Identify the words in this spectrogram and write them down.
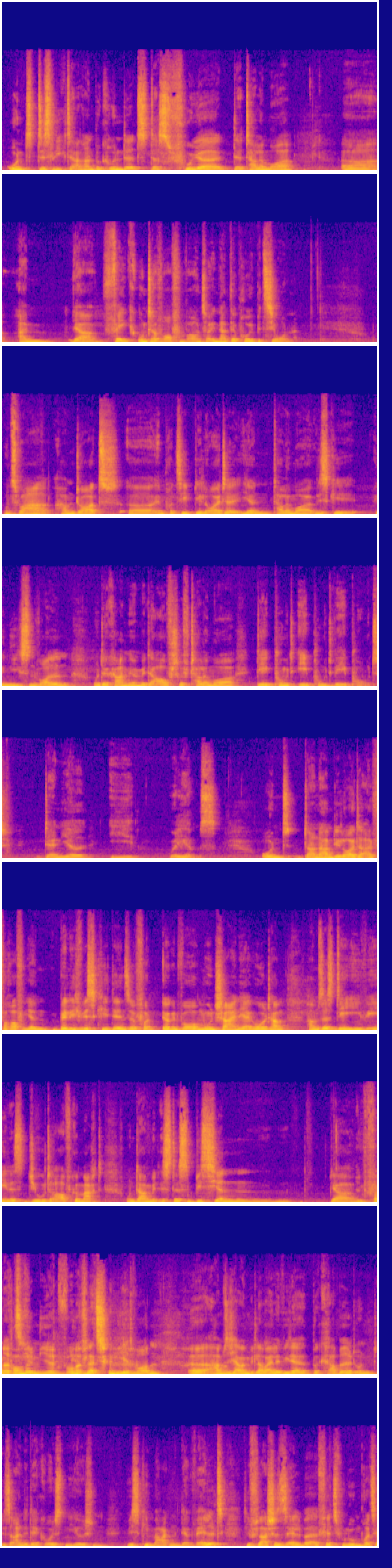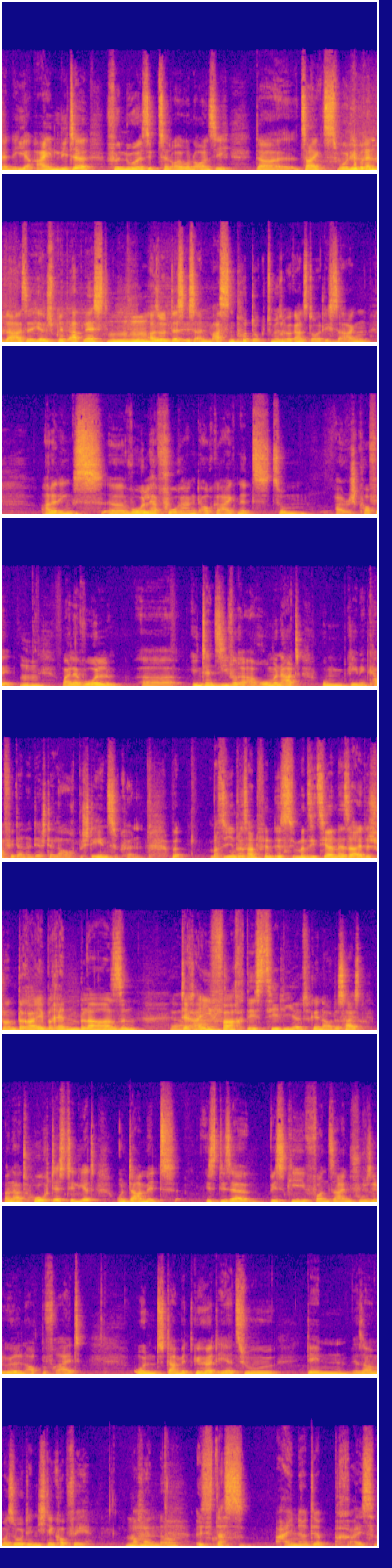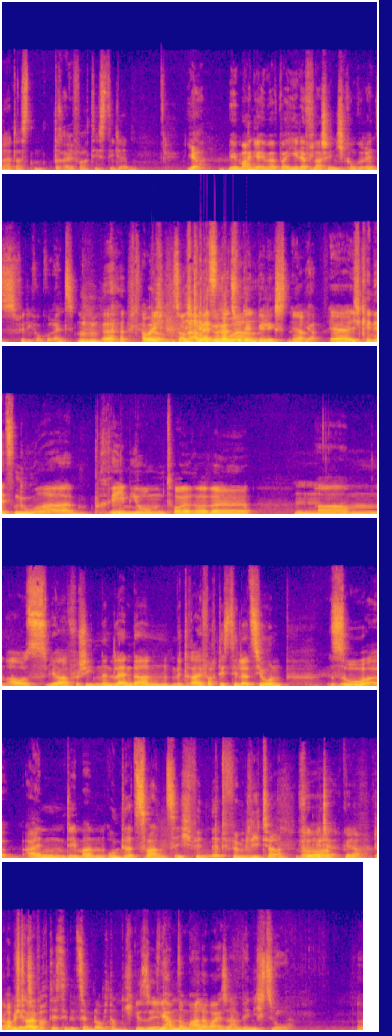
Und das liegt daran begründet, dass früher der Tullamore äh, einem ja, Fake unterworfen war, und zwar innerhalb der Prohibition. Und zwar haben dort äh, im Prinzip die Leute ihren Tullamore Whisky genießen wollen und der kam immer mit der Aufschrift Tullamore D.E.W. Daniel E. Williams. Und dann haben die Leute einfach auf ihren Billig-Whisky, den sie von irgendwo Moonshine hergeholt haben, haben sie das DIW, das Dew drauf gemacht. Und damit ist das ein bisschen ja, inflationiert verkommen, worden. inflationiert worden. Äh, haben sich aber mittlerweile wieder bekrabbelt und ist eine der größten irischen Whisky-Marken der Welt. Die Flasche selber, 40 Volumenprozent, hier ein Liter für nur 17,90 Euro. Da zeigt es, wo die Brennblase ihren Sprit ablässt. Mhm. Also das ist ein Massenprodukt, müssen wir ganz deutlich sagen. Allerdings äh, wohl hervorragend auch geeignet zum Irish Coffee, mhm. weil er wohl äh, intensivere Aromen hat, um gegen den Kaffee dann an der Stelle auch bestehen zu können. Was ich interessant finde, ist, man sieht es ja an der Seite schon, drei Brennblasen. Ja. Dreifach destilliert. Genau, das heißt, man hat hochdestilliert und damit ist dieser Whisky von seinen Fuselölen auch befreit. Und damit gehört er zu den, ja, sagen wir mal so, den nicht den Kopfweh machen. Mhm. Ne? Ist das einer der preiswertesten dreifach destillierten? Ja, wir machen ja immer bei jeder Flasche nicht Konkurrenz für die Konkurrenz, mhm. aber ich, sondern ich aber er gehört nur, zu den billigsten. Ja. ja. Äh, ich kenne jetzt nur Premium, teurere mhm. ähm, aus ja, verschiedenen Ländern mit Dreifachdestillation. So äh, einen, den man unter 20 findet, 5 Liter. 5 Liter, äh, genau. Habe ich Dreifachdestillation, glaube ich, noch nicht gesehen. Wir haben normalerweise haben wir nicht so äh,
